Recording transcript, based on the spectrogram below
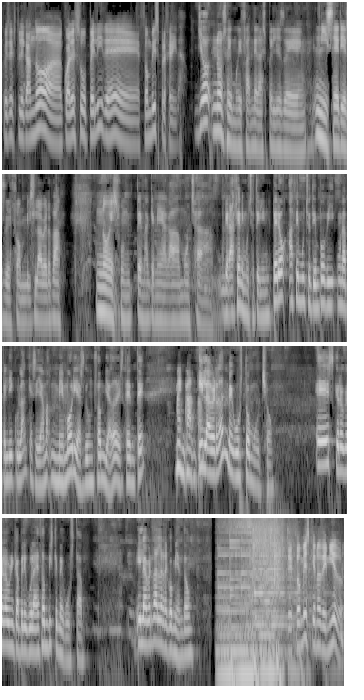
pues explicando ah, cuál es su peli de zombies preferida. Yo no soy muy fan de las pelis de ni series de zombies, la verdad. No es un tema que me haga mucha gracia ni mucho tilín. Pero hace mucho tiempo vi una película que se llama Memorias de un zombie adolescente Me encanta. y la verdad me gustó mucho. Es creo que la única película de zombies que me gusta. Y la verdad la recomiendo. De zombies que no de miedo.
